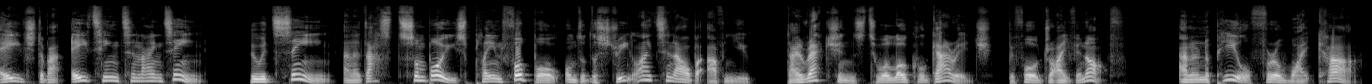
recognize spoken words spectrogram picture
aged about 18 to 19 who had seen and had asked some boys playing football under the streetlights in Albert Avenue directions to a local garage before driving off, and an appeal for a white car.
